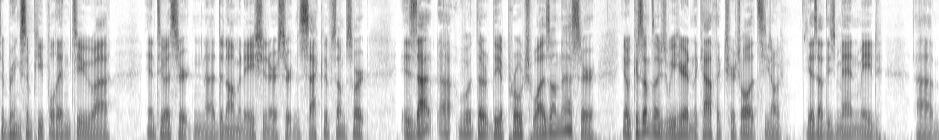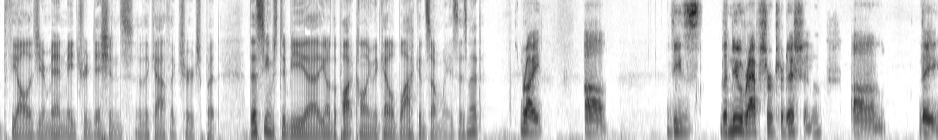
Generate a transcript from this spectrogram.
to bring some people into uh, into a certain uh, denomination or a certain sect of some sort. Is that uh, what the the approach was on this, or you know, because sometimes we hear in the Catholic Church, oh, it's you know, you guys have these man-made um, theology or man-made traditions of the Catholic Church, but this seems to be uh, you know the pot calling the kettle black in some ways, isn't it? Right. Uh, these the new rapture tradition. Um, they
